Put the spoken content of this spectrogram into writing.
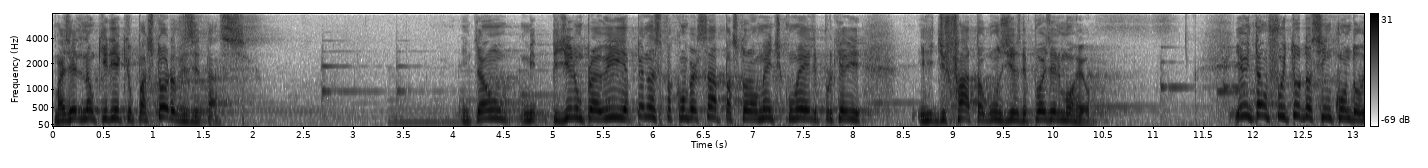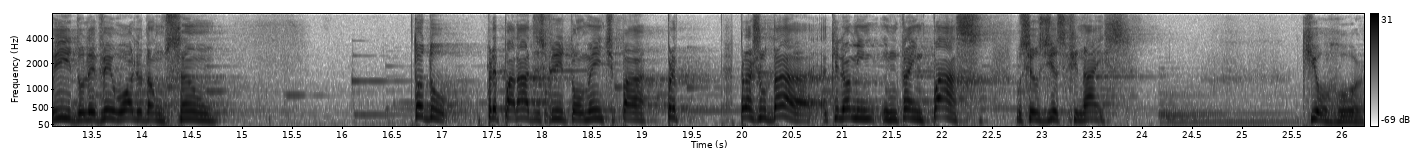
mas ele não queria que o pastor o visitasse. Então me pediram para eu ir apenas para conversar pastoralmente com ele, porque ele e de fato, alguns dias depois ele morreu. E eu então fui todo assim condoído, levei o óleo da unção, todo preparado espiritualmente para, para ajudar aquele homem a entrar em paz nos seus dias finais. Que horror!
